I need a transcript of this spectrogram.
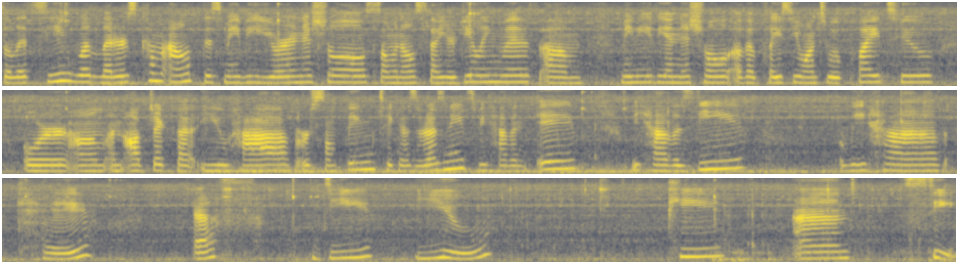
So let's see what letters come out. This may be your initial, someone else that you're dealing with, um, maybe the initial of a place you want to apply to, or um, an object that you have or something. Take as it resonates. We have an A, we have a Z, we have K, F, D, U, P, and C.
